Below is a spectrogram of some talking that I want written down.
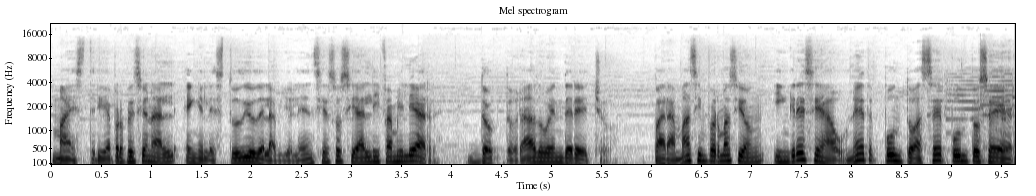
maestría profesional en el estudio de la violencia social y familiar, doctorado en derecho. Para más información, ingrese a uned.ac.cr.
